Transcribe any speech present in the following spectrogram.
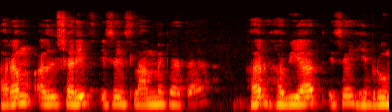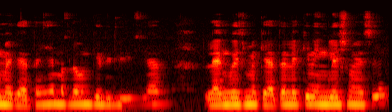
हरम अल शरीफ इसे इस्लाम में कहते हैं। हर हबियात इसे हिब्रू में कहते हैं। ये मतलब उनकी रिलीजियन लैंग्वेज में कहते हैं, लेकिन इंग्लिश में इसे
